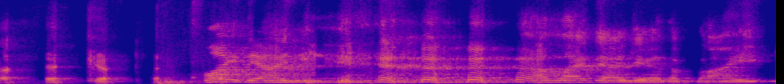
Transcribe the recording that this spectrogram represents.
I like the idea. I like the idea of the bike.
